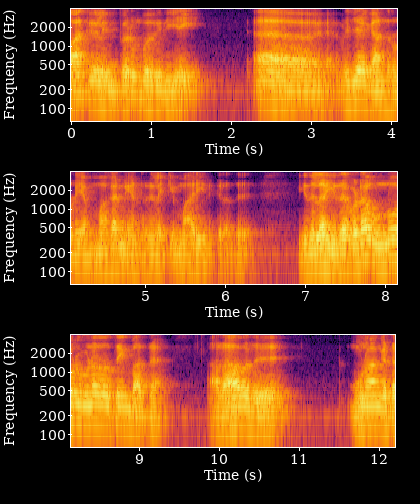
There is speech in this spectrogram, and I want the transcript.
வாக்குகளின் பெரும்பகுதியை விஜயகாந்தனுடைய மகன் என்ற நிலைக்கு மாறி இருக்கிறது. இதில் இதை விட இன்னொரு வினோதத்தையும் பார்த்தேன். அதாவது மூணாங்கட்ட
